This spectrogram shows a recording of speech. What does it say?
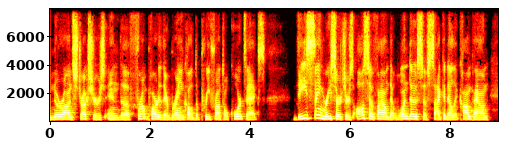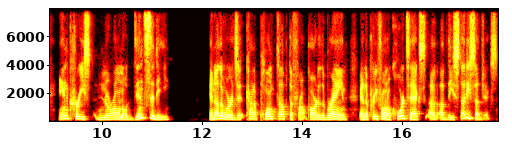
neuron structures in the front part of their brain called the prefrontal cortex. These same researchers also found that one dose of psychedelic compound increased neuronal density. In other words, it kind of plumped up the front part of the brain and the prefrontal cortex of, of these study subjects,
